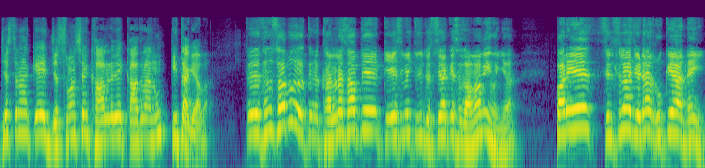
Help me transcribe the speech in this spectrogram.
ਜਿਸ ਤਰ੍ਹਾਂ ਕਿ ਜਸਵੰਤ ਸਿੰਘ ਖਾਲੜੇ ਦੇ ਕਾਤਲਾਂ ਨੂੰ ਕੀਤਾ ਗਿਆ ਵਾ। ਤੇ ਤੁਹਾਨੂੰ ਸਭ ਖਾਲੜਾ ਸਾਹਿਬ ਦੇ ਕੇਸ ਵਿੱਚ ਤੁਸੀਂ ਦੱਸਿਆ ਕਿ ਸਜ਼ਾਵਾਂ ਵੀ ਹੋਈਆਂ, ਪਰ ਇਹ ਸਿਲਸਿਲਾ ਜਿਹੜਾ ਰੁਕਿਆ ਨਹੀਂ,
